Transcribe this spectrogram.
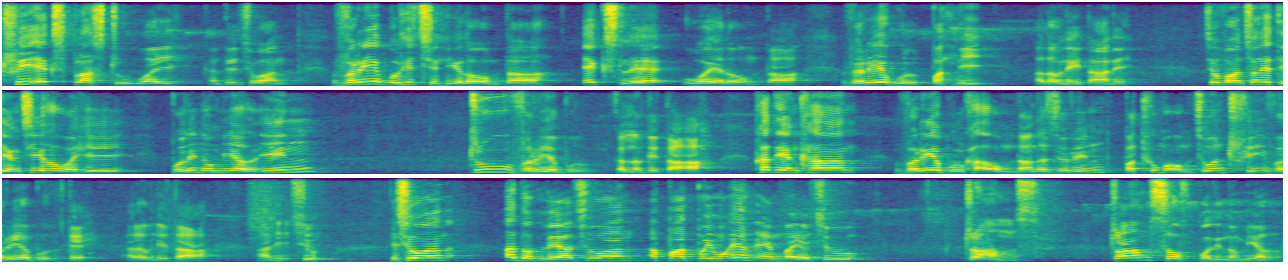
3x plus 2y kan ti chuan. Variable hi chin hi lo om ta x le y lo om ta. Variable pahni alo nei ta ni chu van chuan he tiang chi ho hi polynomial in two variable. Kan lo ti ta a khát tiếng khan variable kha om rin, na zirin pathuma om chuan three variable te. Alo ni ta ani chu. Ti chuan a dot le chuan a pat poi mo em em mai chu terms terms of polynomial.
